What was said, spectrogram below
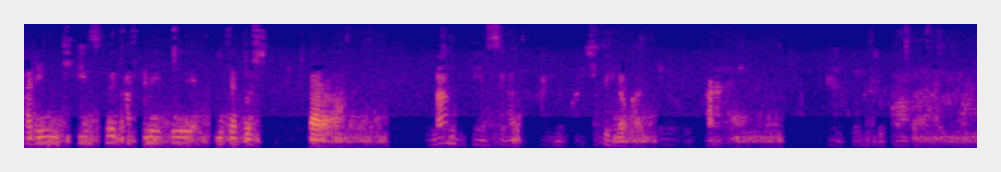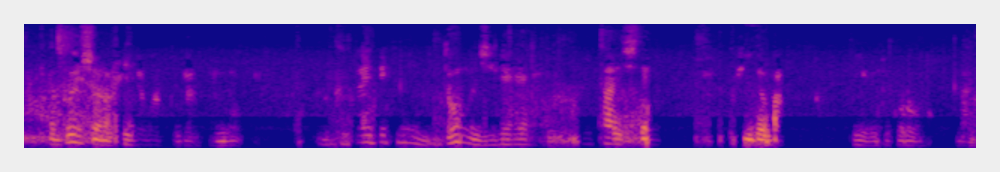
仮に点数が触れていたとしたら、なんで点数が高いのか低いのかっていうのがわからない。やったりとか、文章のフィードバックであっても、具体的にどの事例に対してフィードバックっていうところまで、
